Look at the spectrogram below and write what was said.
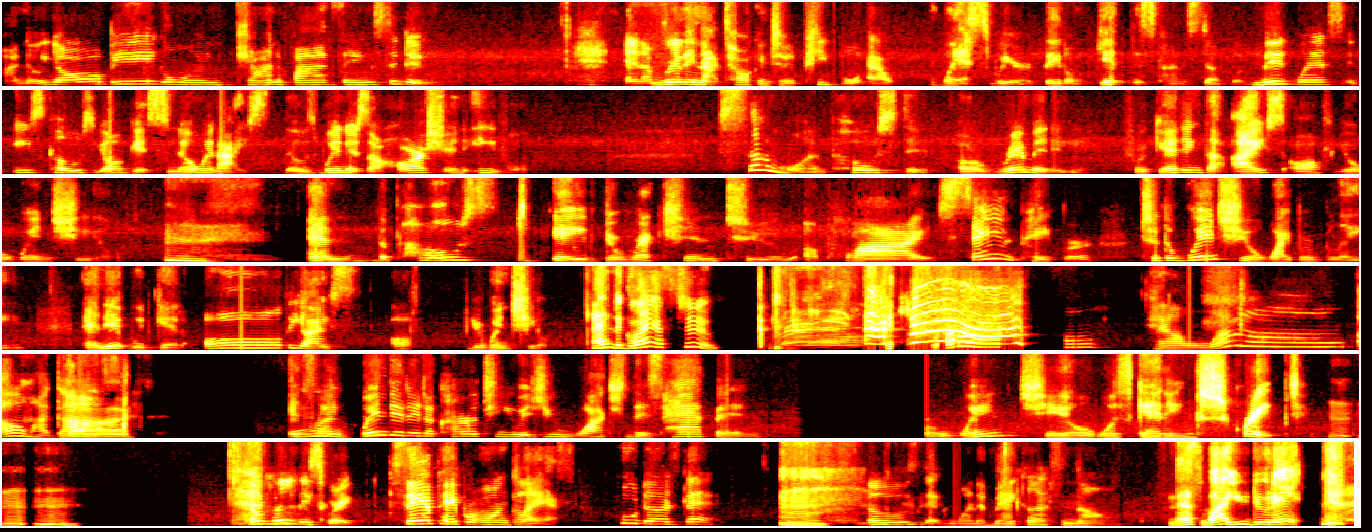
I know y'all big on trying to find things to do. And I'm really not talking to people out west where they don't get this kind of stuff. But Midwest and East Coast, y'all get snow and ice. Those winters are harsh and evil. Someone posted a remedy for getting the ice off your windshield. Mm. And the post gave direction to apply sandpaper to the windshield wiper blade, and it would get all the ice off your windshield. And the glass, too. Hello. Hello. Oh my God. So, It's like, when did it occur to you as you watched this happen? Her windshield was getting scraped, Mm-mm-mm. completely scraped. Sandpaper on glass. Who does that? Mm. Those that want to make us numb. That's why you do that.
